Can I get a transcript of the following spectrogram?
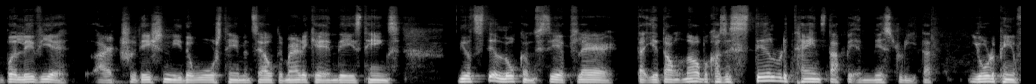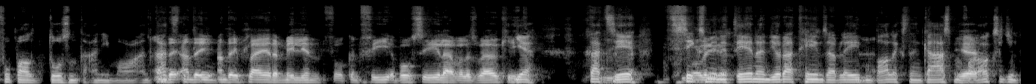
bolivia are traditionally the worst team in south america in these things you'll still look and see a player that you don't know because it still retains that bit of mystery that European football doesn't anymore, and, and they the and they and they play at a million fucking feet above sea level as well. Keith. Yeah, that's mm. it. Six minutes in, and the other teams are bleeding bollocks and gasping yeah. for oxygen.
